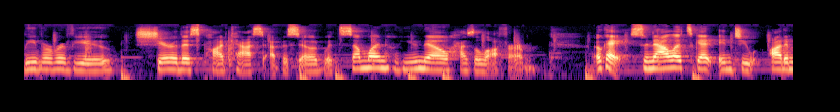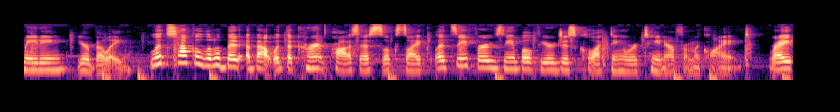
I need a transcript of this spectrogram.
leave a review, share this podcast episode with someone who you know has a law firm. Okay, so now let's get into automating your billing. Let's talk a little bit about what the current process looks like. Let's say, for example, if you're just collecting a retainer from a client, right?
